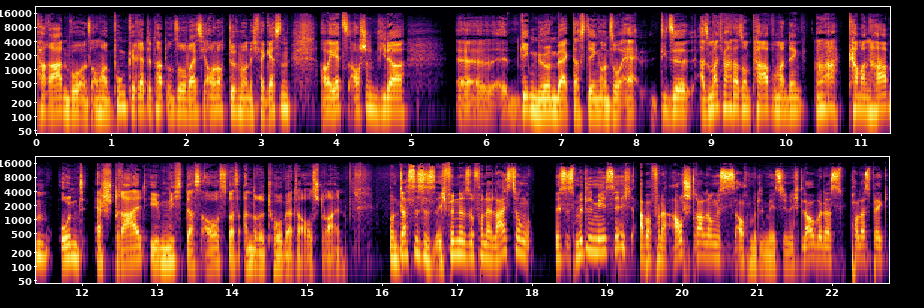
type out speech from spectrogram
Paraden, wo er uns auch mal einen Punkt gerettet hat und so, weiß ich auch noch, dürfen wir auch nicht vergessen. Aber jetzt auch schon wieder äh, gegen Nürnberg das Ding und so. Er, diese, also manchmal hat er so ein paar, wo man denkt, ah, kann man haben und er strahlt eben nicht das aus, was andere Torwerte ausstrahlen. Und das ist es. Ich finde, so von der Leistung ist es mittelmäßig, aber von der Ausstrahlung ist es auch mittelmäßig. Und ich glaube, dass Pollersbeck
